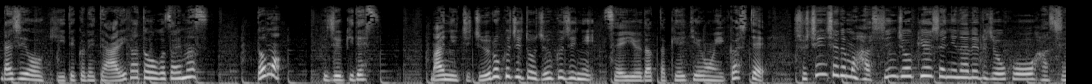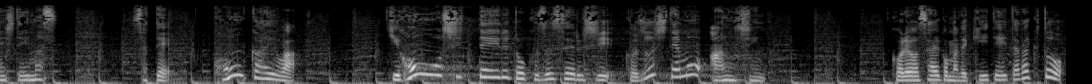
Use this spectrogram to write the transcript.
ラジオを聴いてくれてありがとうございます。どうも藤幸です。毎日16時と19時に声優だった経験を生かして初心者でも発信上級者になれる情報を発信しています。さて今回は基本を知っていると崩せるし崩しても安心。これを最後まで聞いていただくと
